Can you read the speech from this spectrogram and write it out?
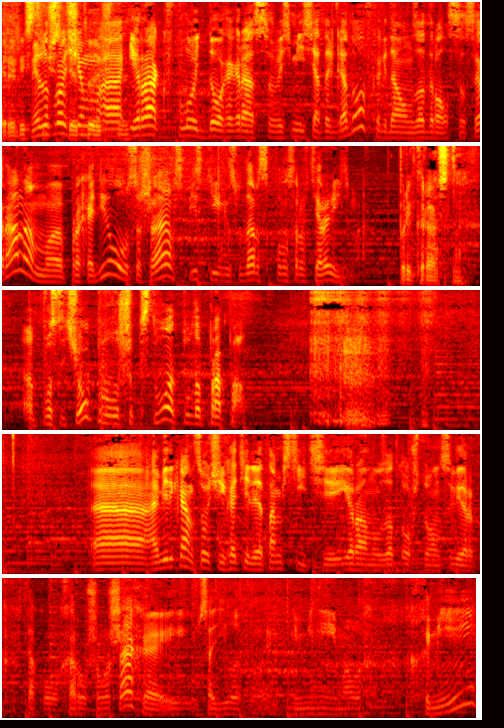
Террористическое, Между прочим, точно. а, Ирак вплоть до как раз 80-х годов, когда он задрался с Ираном, э, проходил у США в списке государств-спонсоров терроризма. Прекрасно. А После чего по волшебству оттуда пропал. Э, Американцы очень хотели отомстить Ирану за то, что он сверг такого хорошего шаха и усадил этого невменяемого Хамини.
